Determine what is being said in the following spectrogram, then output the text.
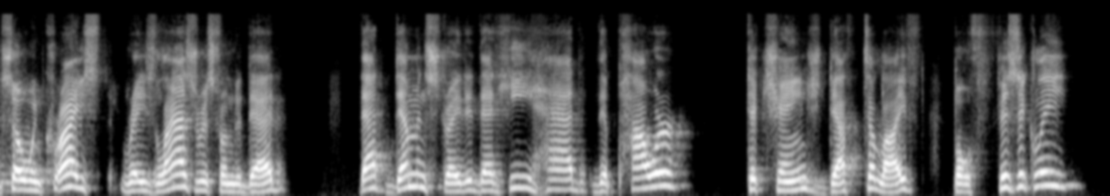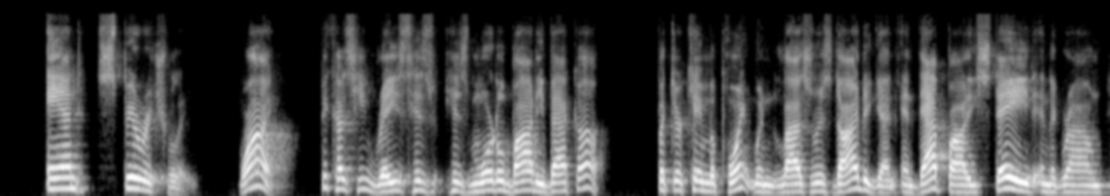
so when christ raised lazarus from the dead that demonstrated that he had the power to change death to life both physically and spiritually. Why? Because he raised his, his mortal body back up. But there came a point when Lazarus died again, and that body stayed in the ground,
